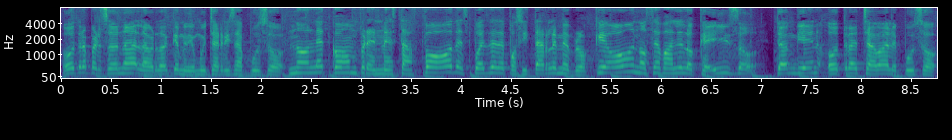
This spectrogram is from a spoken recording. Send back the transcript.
Otra persona, la verdad que me dio mucha risa, puso, no le compren, me estafó, después de depositarle me bloqueó, no se vale lo que hizo. También otra chava le puso,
